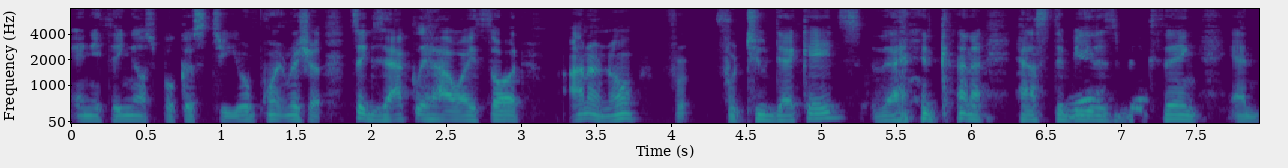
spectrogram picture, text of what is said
anything else because to your point Richard, it's exactly how i thought I don't know for for two decades that it kind of has to be yeah. this big thing. And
